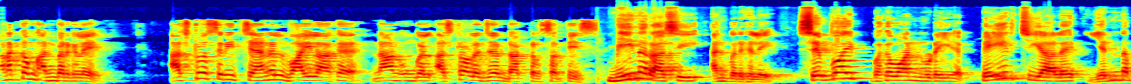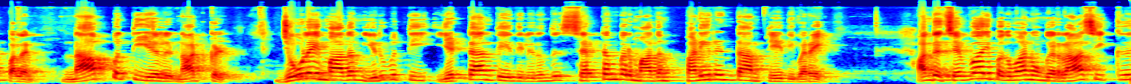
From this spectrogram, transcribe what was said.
வணக்கம் அன்பர்களே. அஸ்ட்ரோசிரி சேனல் வாயிலாக நான் உங்கள் அஸ்ட்ராலஜர் டாக்டர் சதீஷ். மீன ராசி அன்பர்களே செவ்வாய் பகவானுடைய பெயர்ச்சியால என்ன பலன்? நாற்பத்தி ஏழு நாட்கள். ஜூலை மாதம் இருபத்தி எட்டாம் தேதியிலிருந்து செப்டம்பர் மாதம் பனிரெண்டாம் தேதி வரை. அந்த செவ்வாய் பகவான் உங்கள் ராசிக்கு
